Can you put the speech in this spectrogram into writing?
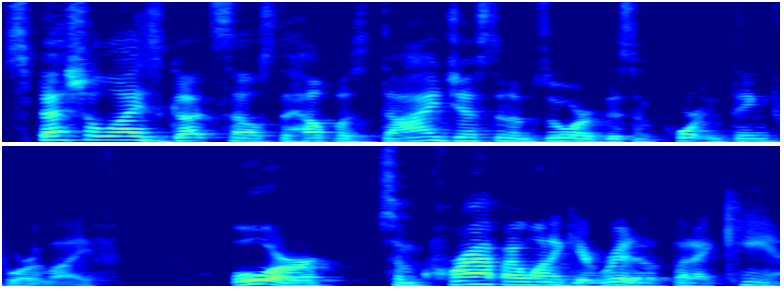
specialized gut cells to help us digest and absorb this important thing to our life, or some crap I want to get rid of, but I can't.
